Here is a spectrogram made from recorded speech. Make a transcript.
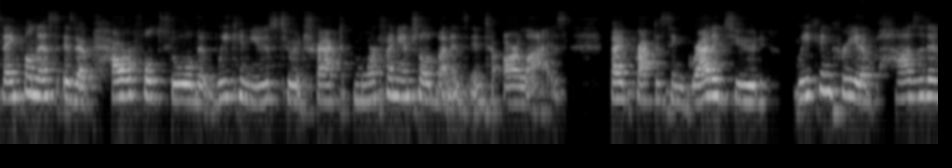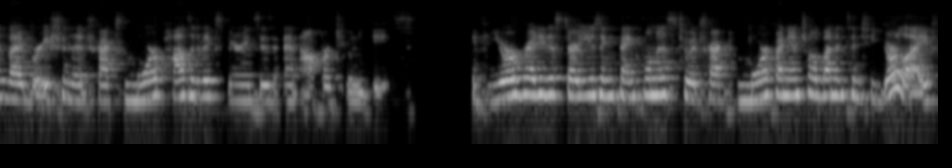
Thankfulness is a powerful tool that we can use to attract more financial abundance into our lives. By practicing gratitude, we can create a positive vibration that attracts more positive experiences and opportunities. If you're ready to start using thankfulness to attract more financial abundance into your life,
